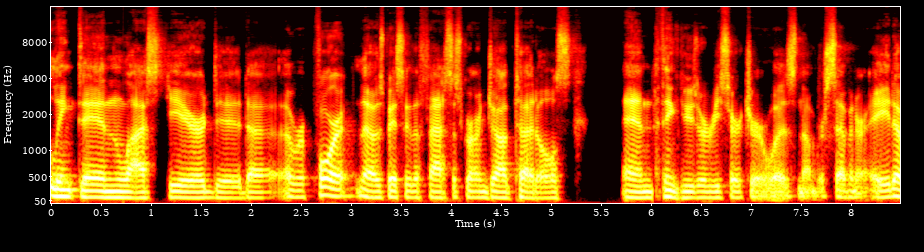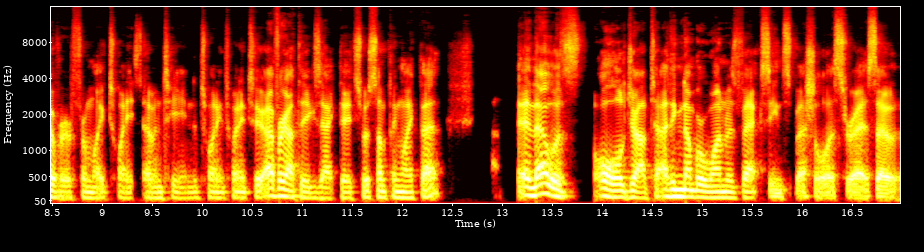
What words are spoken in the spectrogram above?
LinkedIn last year did a, a report that was basically the fastest growing job titles. And I think user researcher was number seven or eight over from like 2017 to 2022. I forgot the exact dates, it was something like that. And that was all job. T- I think number one was vaccine specialist, right? So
